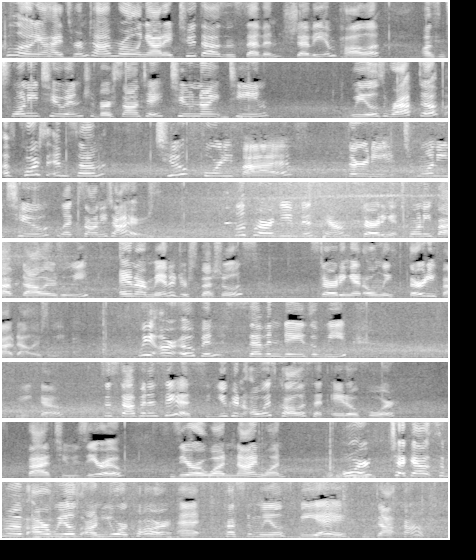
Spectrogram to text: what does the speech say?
Colonial Heights RimTyme rolling out a 2007 Chevy Impala on some 22 inch Versante 219 wheels wrapped up, of course, in some 245 30 22 Lexani tires. Look for our deep discount starting at $25 a week and our manager specials starting at only $35 a week. We are open seven days a week. There you go. So stop in and see us. You can always call us at 804 520 0191 or check out some of our wheels on your car at customwheelsva.com.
